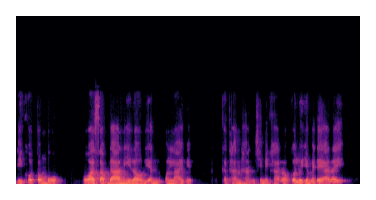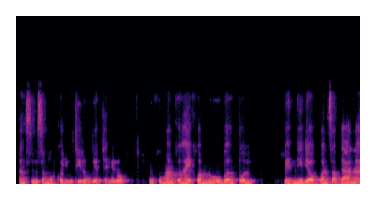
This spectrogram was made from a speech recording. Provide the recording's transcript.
เด็กก็ต้องบอก เพราะว่าสัปดาห์นี้เราเรียนออนไลน์แบบกระทันหันใช่ไหมคะ เราก็เลยยังไม่ได้อะไรหนังสือสมุดก็อยู่ที่โรงเรียนใช่ไหมลูกคุณครูมั่มก็ให้ความรู้เบื้องต้น แบบนี้เดี๋ยววันสัปดาห์หน้า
